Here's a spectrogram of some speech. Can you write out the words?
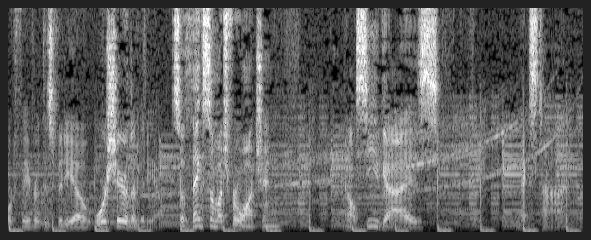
or favorite this video or share the video. So thanks so much for watching, and I'll see you guys next time.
